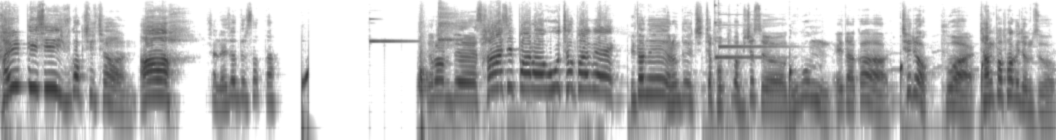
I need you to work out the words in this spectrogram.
달빛이 6억 7천. 아, 진짜 레전드를 썼다. 여러분들 48억 5800 일단은 여러분들 진짜 버프가 미쳤어요. 녹음에다가 체력 부활 장파 파괴 점수.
